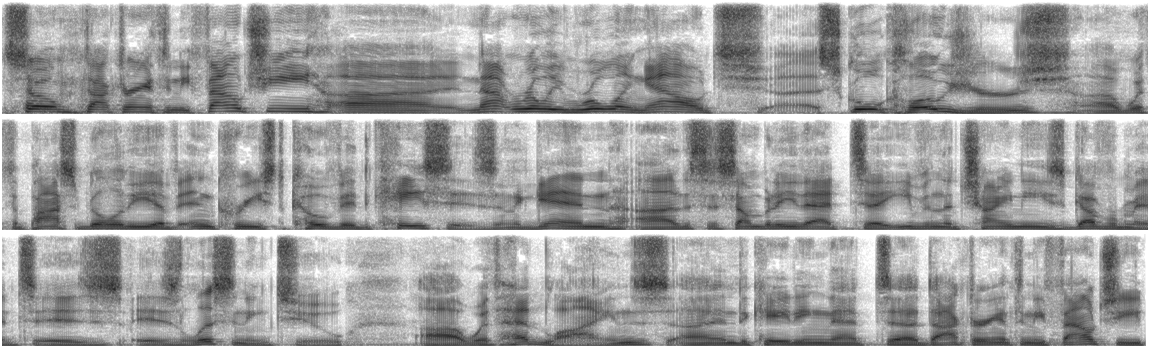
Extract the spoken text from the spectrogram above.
So, Dr. Anthony Fauci uh, not really ruling out uh, school closures uh, with the possibility of increased COVID cases. And again, uh, this is somebody that uh, even the Chinese government is is listening to uh, with headlines indicating that Dr. Anthony Fauci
